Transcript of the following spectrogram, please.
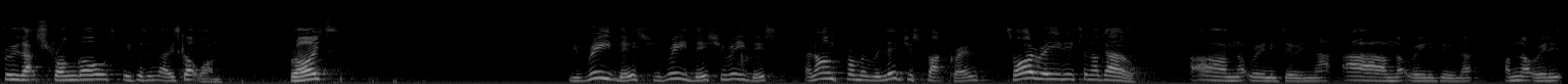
through that stronghold, but he doesn't know he's got one. Right? You read this, you read this, you read this, and I'm from a religious background, so I read it and I go, oh, I'm not really doing that. Oh, I'm not really doing that. I'm not really.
